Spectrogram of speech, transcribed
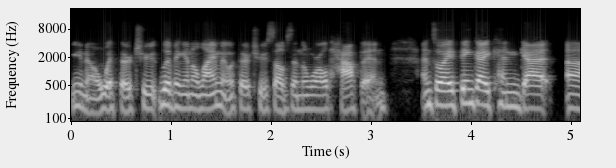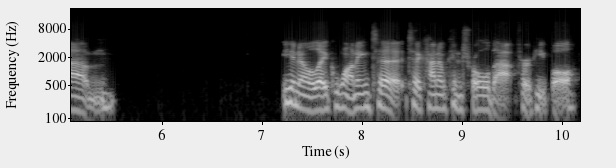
you know, with their true, living in alignment with their true selves in the world happen. And so I think I can get, um, you know, like wanting to, to kind of control that for people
